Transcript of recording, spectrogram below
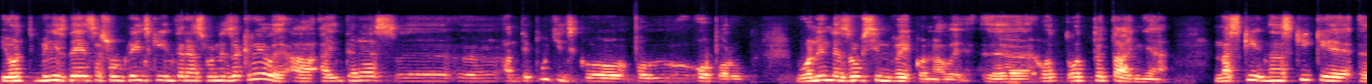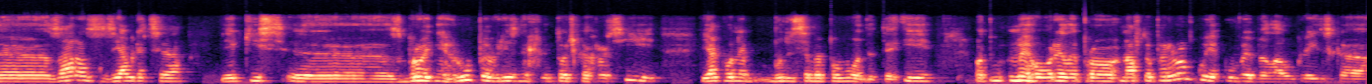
І от мені здається, що український інтерес вони закрили, а, а інтерес е, е, антипутінського по- опору вони не зовсім виконали. Е, от, от питання: наскільки, наскільки е, зараз з'являться якісь е, збройні групи в різних точках Росії, як вони будуть себе поводити? І от ми говорили про нафтопереробку, яку вибила українська е,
